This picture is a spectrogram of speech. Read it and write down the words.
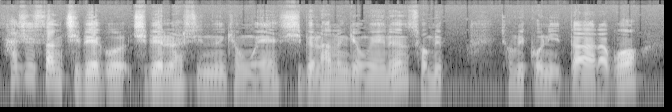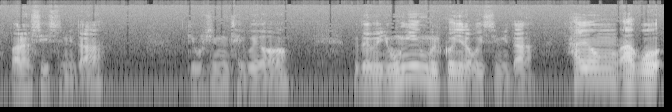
사실상 지배고, 지배를 할 수 있는 경우에, 지배를 하는 경우에는 점유, 점유권이 있다라고 말할 수 있습니다. 이렇게 보시면 되고요. 그 다음에 용익 물건이라고 있습니다. 사용하고,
